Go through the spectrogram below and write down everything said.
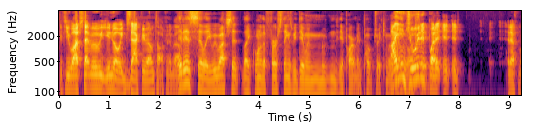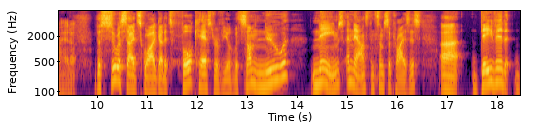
if you watch that movie, you know exactly what I'm talking about. it is silly. We watched it like one of the first things we did when we moved into the apartment. Pope Drake came. I enjoyed watched it, but it it it, it effed my head up. The Suicide Squad got its full cast revealed with some new names announced and some surprises. Uh, David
